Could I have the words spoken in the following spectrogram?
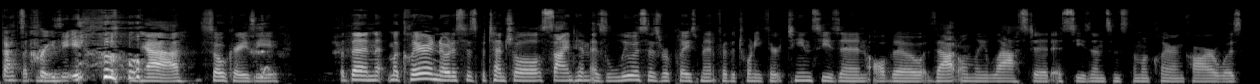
That's but crazy. yeah, so crazy. But then McLaren noticed his potential, signed him as Lewis's replacement for the 2013 season, although that only lasted a season since the McLaren car was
